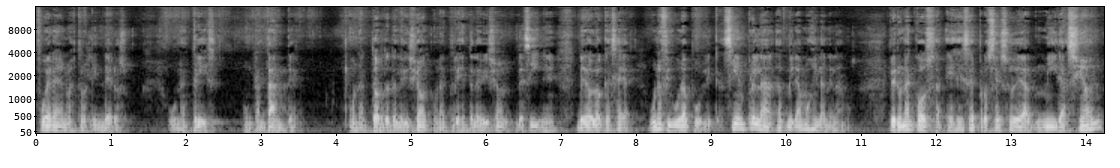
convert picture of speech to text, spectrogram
fuera de nuestros linderos. Una actriz, un cantante, un actor de televisión, una actriz de televisión, de cine, de lo que sea. Una figura pública. Siempre la admiramos y la anhelamos. Pero una cosa es ese proceso de admiración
